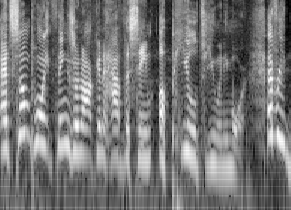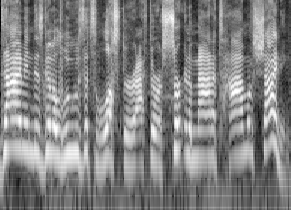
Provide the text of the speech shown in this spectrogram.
At some point, things are not going to have the same appeal to you anymore. Every diamond is going to lose its luster after a certain amount of time of shining.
